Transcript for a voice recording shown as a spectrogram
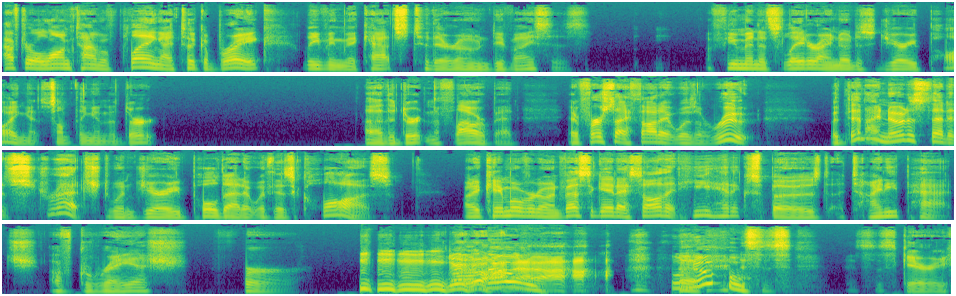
After a long time of playing, I took a break, leaving the cats to their own devices. A few minutes later, I noticed Jerry pawing at something in the dirt, uh, the dirt in the flower bed. At first, I thought it was a root, but then I noticed that it stretched when Jerry pulled at it with his claws. When I came over to investigate, I saw that he had exposed a tiny patch of grayish fur. oh no. Oh, no. this is this is scary.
